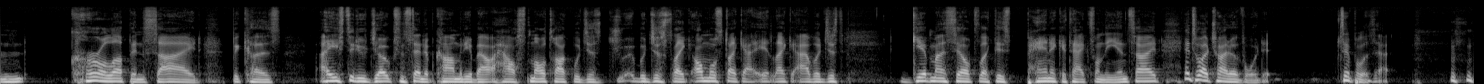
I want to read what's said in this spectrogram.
n- curl up inside because I used to do jokes and stand up comedy about how small talk would just would just like almost like I it, like I would just give myself like this panic attacks on the inside, and so I try to avoid it. Simple as that.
